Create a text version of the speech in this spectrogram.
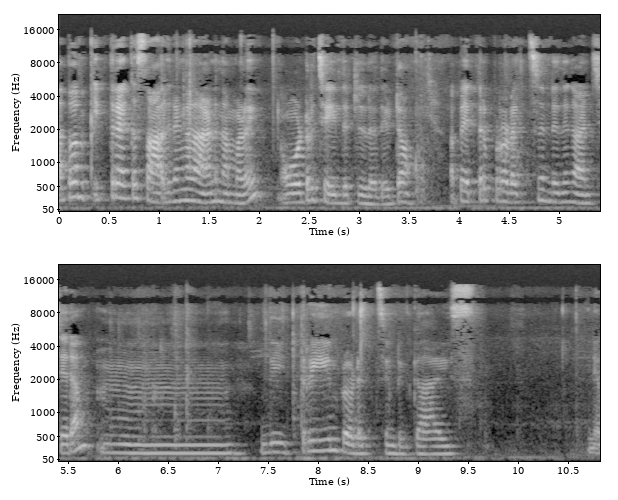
അപ്പം ഇത്രയൊക്കെ സാധനങ്ങളാണ് നമ്മൾ ഓർഡർ ചെയ്തിട്ടുള്ളത് കേട്ടോ. അപ്പം എത്ര പ്രൊഡക്ട്സ് ഉണ്ടെന്ന് കാണിച്ചു തരാം. ഇത് ഇത്രയും പ്രൊഡക്ട്സ് ഉണ്ട് ഗായ്സ് എന്റെ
